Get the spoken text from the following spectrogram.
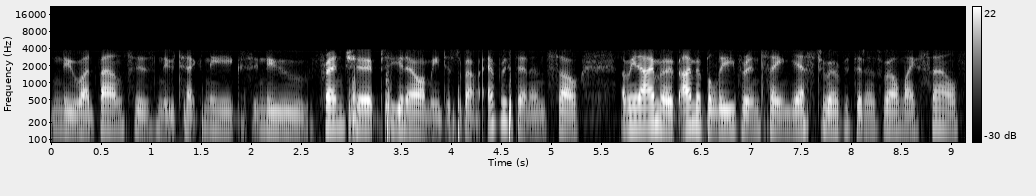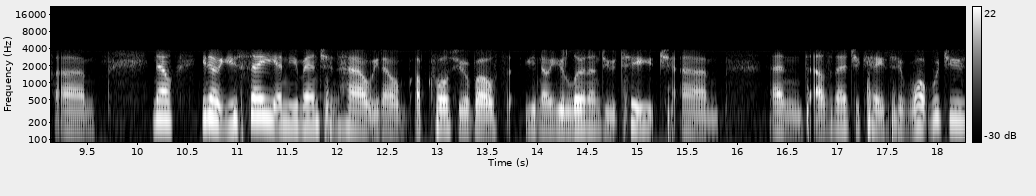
new advances new techniques new friendships you know i mean just about everything and so i mean i'm a i'm a believer in saying yes to everything as well myself um now you know you say and you mentioned how you know of course you're both you know you learn and you teach um and as an educator, what would you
